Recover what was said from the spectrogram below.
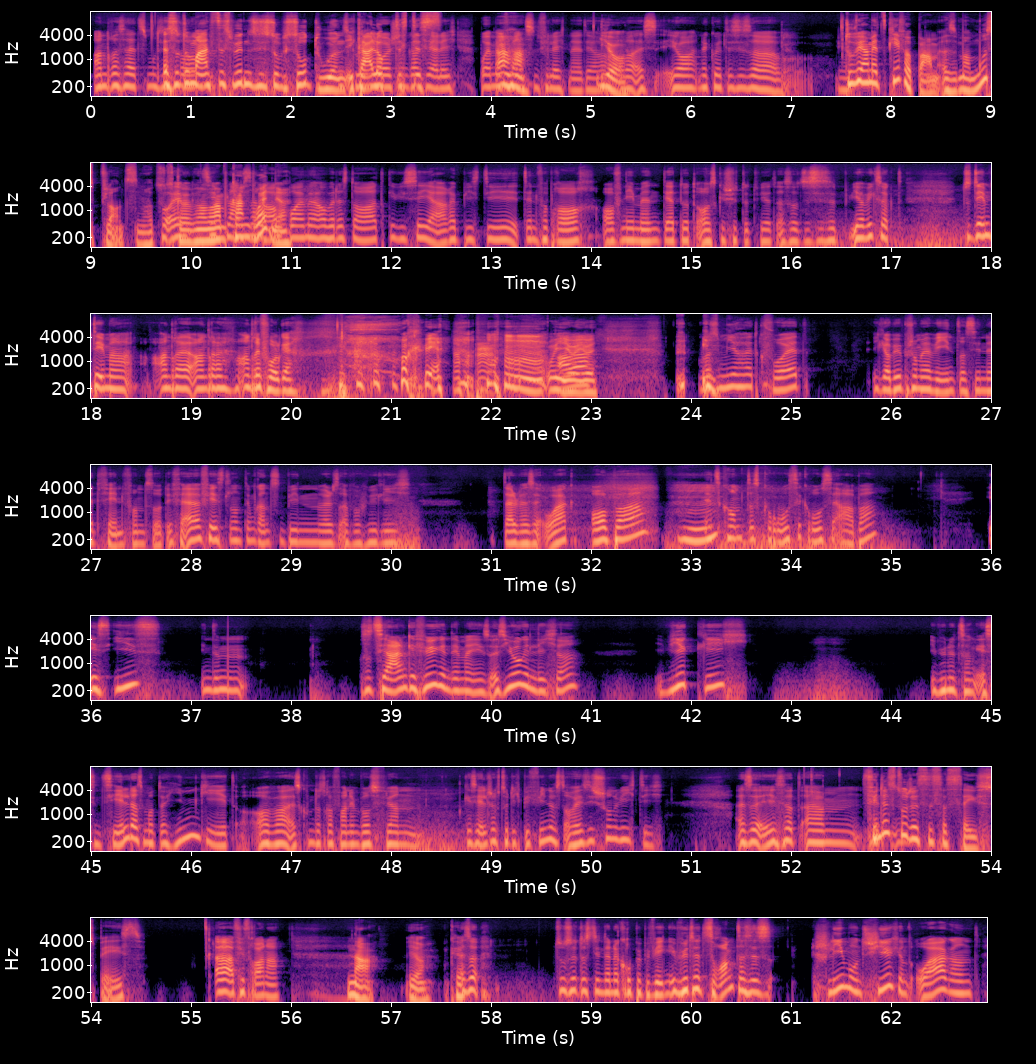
Andererseits muss ich Also du sagen, meinst, das würden sie sowieso tun, das egal ob das ganz das... ehrlich, Bäume Aha. pflanzen vielleicht nicht, ja. Ja. Aber es, ja, na gut, das ist ein Du, wir haben jetzt Käferbaum, also man muss pflanzen. Hat Vor allem, wir sie haben keinen pflanzen Wald mehr. Laubbäume, aber das dauert gewisse Jahre, bis die den Verbrauch aufnehmen, der dort ausgeschüttet wird. Also das ist, ja wie gesagt, zu dem Thema andere, andere, andere Folge. Okay. ui, ui, ui. Was mir halt gefällt, ich glaube, ich habe schon mal erwähnt, dass ich nicht Fan von so die Feierfestel und dem Ganzen bin, weil es einfach wirklich teilweise arg. Aber Mhm. jetzt kommt das große, große Aber. Es ist in dem sozialen Gefüge, in dem man ist, als Jugendlicher, wirklich, ich will nicht sagen essentiell, dass man da hingeht, aber es kommt darauf an, in was für einer Gesellschaft du dich befindest, aber es ist schon wichtig. Also es hat... Ähm, Findest du, das ist ein Safe Space? Ah, für Frauen auch. Na, ja, okay. Also, du solltest dich in deiner Gruppe bewegen. Ich würde nicht sagen, dass es schlimm und schier und arg und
